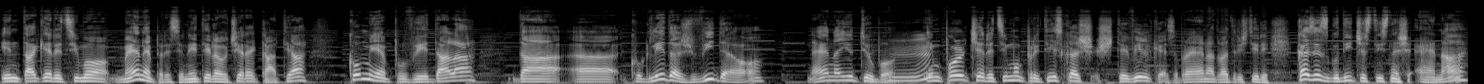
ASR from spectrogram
In tako je recimo mene presenetila včeraj Katja, ko mi je povedala, da a, ko gledaš video. Ne, na YouTubu. Mm -hmm. In pol, če recimo pritiskaš številke, se pravi 1, 2, 3, 4, kaj se zgodi, če stisneš ena,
